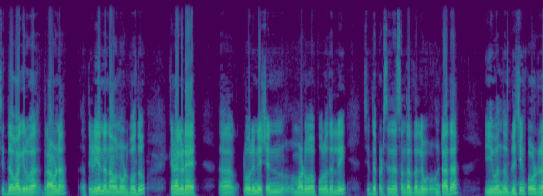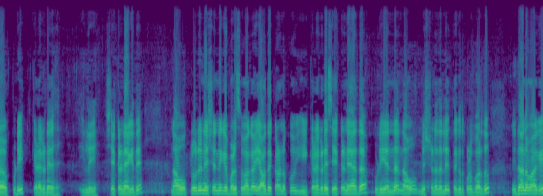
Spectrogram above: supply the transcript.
ಸಿದ್ಧವಾಗಿರುವ ದ್ರಾವಣ ತಿಳಿಯನ್ನ ನಾವು ನೋಡ್ಬೋದು. ಕೆಳಗಡೆ ಕ್ಲೋರಿನೇಷನ್ ಮಾಡುವ ಪೂರ್ವದಲ್ಲಿ ಸಿದ್ಧಪಡಿಸಿದ ಸಂದರ್ಭದಲ್ಲಿ ಉಂಟಾದ ಈ ಒಂದು ಬ್ಲೀಚಿಂಗ್ ಪೌಡರ್ ಪುಡಿ ಕೆಳಗಡೆ ಇಲ್ಲಿ ಶೇಖರಣೆಯಾಗಿದೆ ನಾವು ಕ್ಲೋರಿನೇಷನ್ಗೆ ಬಳಸುವಾಗ ಯಾವುದೇ ಕಾರಣಕ್ಕೂ ಈ ಕೆಳಗಡೆ ಶೇಖರಣೆಯಾದ ಪುಡಿಯನ್ನು ನಾವು ಮಿಶ್ರಣದಲ್ಲಿ ತೆಗೆದುಕೊಳ್ಬಾರ್ದು ನಿಧಾನವಾಗಿ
